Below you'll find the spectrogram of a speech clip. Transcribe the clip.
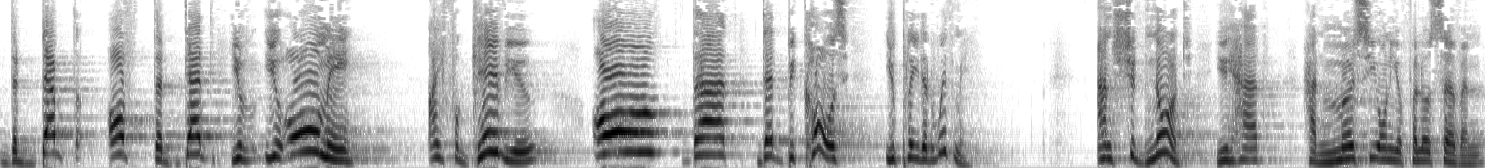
the depth of the debt you, you owe me, I forgave you all that debt because you pleaded with me. And should not you had had mercy on your fellow servant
